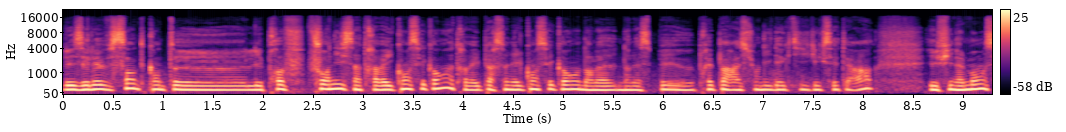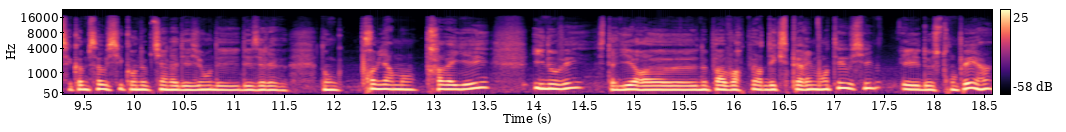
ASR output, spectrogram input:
Les élèves sentent quand les profs fournissent un travail conséquent, un travail personnel conséquent dans l'aspect préparation didactique, etc. Et finalement, c'est comme ça aussi qu'on obtient l'adhésion des, des élèves. Donc premièrement, travailler, innover, c'est-à-dire ne pas avoir peur d'expérimenter aussi, et de se tromper. Hein.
